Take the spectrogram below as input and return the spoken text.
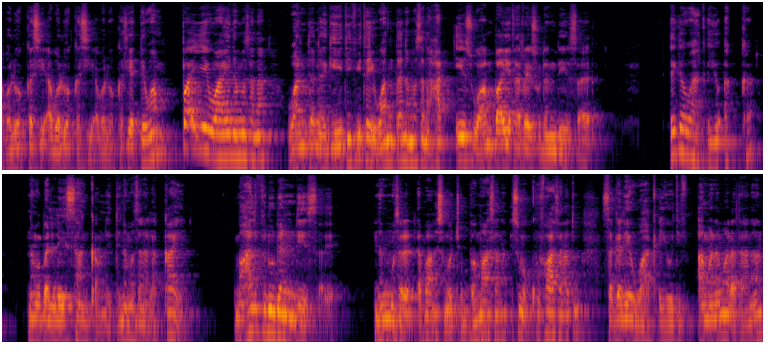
abaluu akkasii, abaluu akkasii, abaluu akkasii jettee waan baay'ee waa'ee nama sanaa wanta nageetiif ta'e wanta nama sana hadheessu waan baay'ee tarreessuu dandeessa. Egaa waaqayyo akka nama balleessaa hin qabneetti nama sana lakkaa'e maal fiduu dandeessa? Namuma isa dadhabaa, isuma cubbamaa sana, isuma kufaa sanatu sagalee waaqayyootiif amanamaadha taanaan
